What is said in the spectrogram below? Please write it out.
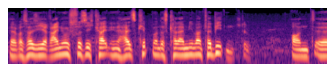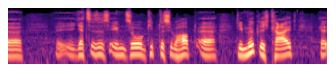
was weiß ich, Reinigungsflüssigkeit in den Hals kippen und das kann einem niemand verbieten. Stimmt. Und äh, jetzt ist es eben so, gibt es überhaupt äh, die Möglichkeit, äh,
